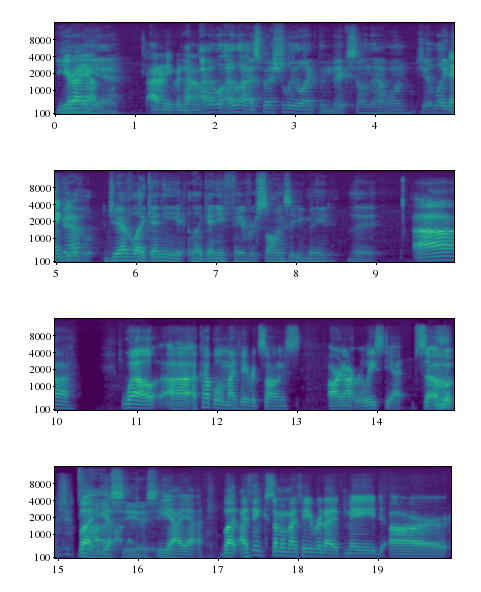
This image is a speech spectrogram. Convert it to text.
Here I am. Yeah. I don't even know. I, I, I especially like the mix on that one. Do you, like, Thank do you, you. Have, do you have like any like any favorite songs that you've made that? Uh well, uh, a couple of my favorite songs are not released yet. So, but Ah, yeah, I see. I see. yeah, yeah. But I think some of my favorite I've made are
